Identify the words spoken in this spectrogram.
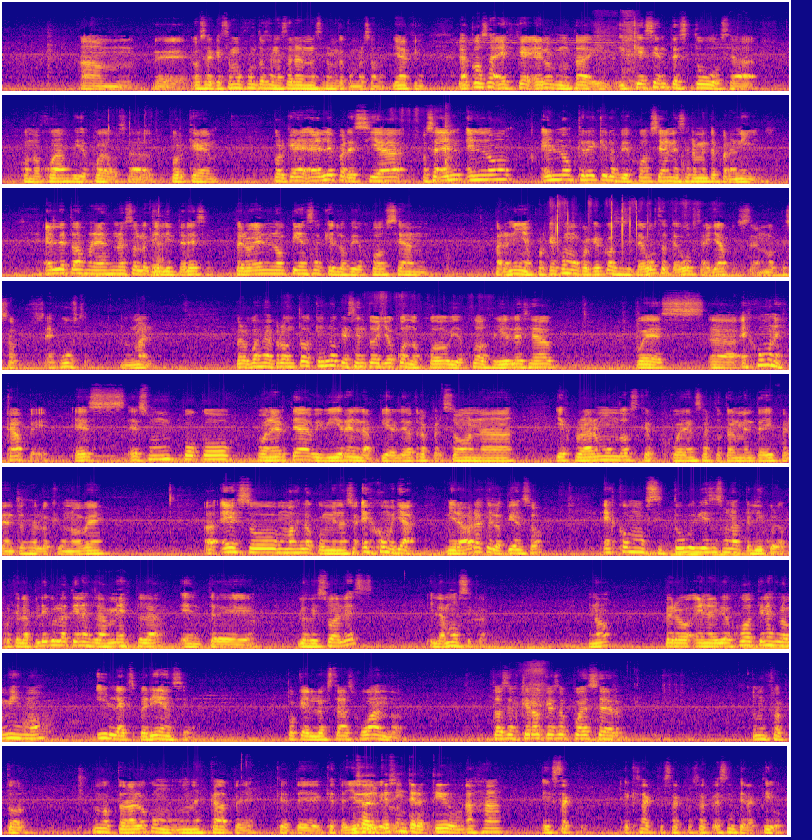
Am, eh, o sea, que estemos juntos en la sala no necesariamente conversando. Ya, en fin. La cosa es que él me preguntaba, ¿y, y qué sientes tú, o sea, cuando juegas videojuegos? O sea, porque, porque a él le parecía, o sea, él, él, no, él no cree que los videojuegos sean necesariamente para niños. Él de todas maneras no es solo que le interese, pero él no piensa que los videojuegos sean para niños, porque es como cualquier cosa, si te gusta, te gusta, y ya, pues, no te so- pues, es gusto, normal. Pero pues me preguntó, ¿qué es lo que siento yo cuando juego videojuegos? Y yo le decía, pues ah, es como un escape. Es, es un poco ponerte a vivir en la piel de otra persona y explorar mundos que pueden ser totalmente diferentes a lo que uno ve. Ah, eso más la combinación. Es como ya, mira, ahora que lo pienso, es como si tú vivieses una película, porque la película tienes la mezcla entre los visuales y la música, ¿no? Pero en el videojuego tienes lo mismo y la experiencia, porque lo estás jugando. Entonces creo que eso puede ser un factor, algo como un escape que te, que te o ayude sea a el que es interactivo Ajá, exacto, exacto, exacto, exacto, es interactivo.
